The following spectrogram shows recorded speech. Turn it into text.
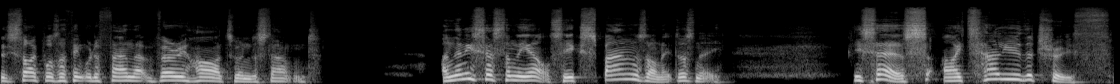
The disciples, I think, would have found that very hard to understand. And then he says something else. He expands on it, doesn't he? He says, I tell you the truth.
